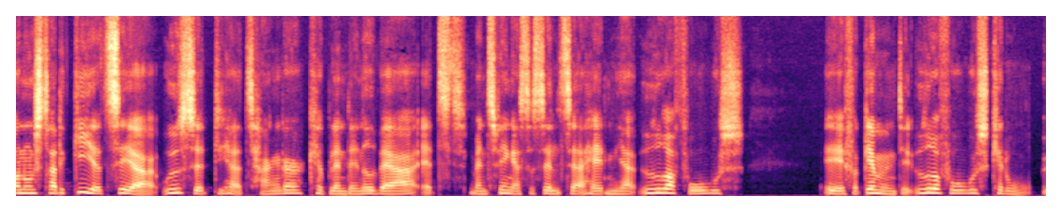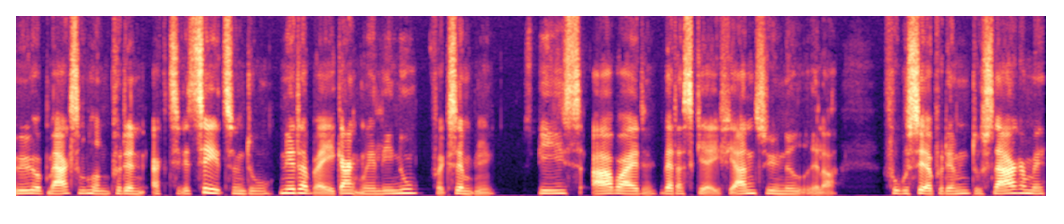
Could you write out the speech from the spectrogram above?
Og nogle strategier til at udsætte de her tanker kan blandt andet være, at man tvinger sig selv til at have et mere ydre fokus. Øh, for gennem det ydre fokus kan du øge opmærksomheden på den aktivitet, som du netop er i gang med lige nu. For eksempel spise, arbejde, hvad der sker i fjernsynet, eller fokusere på dem, du snakker med.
